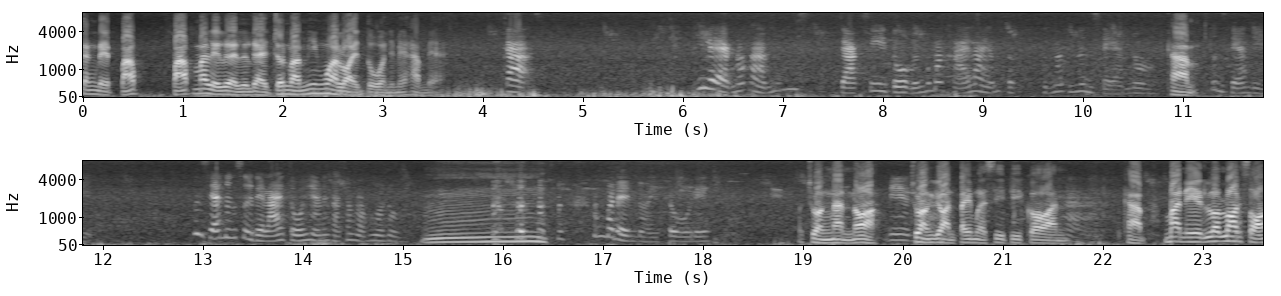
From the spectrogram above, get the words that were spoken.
จังไดปรั๊บปรั๊บมาเรื่อยๆเรื่อยๆจนว่ามีงัวลอยตัวนี่ไหมครับ เนี่ยกะที่แรกเนาะค่ะมีจาก4ตัวมันก็มาขายหลายมันก็ถึงมาเป็นเงินแสนเนาะครับเงินแสนนี่ เงินแสนหนึงซื้อได้หลายตัวเฮียนะคะสำหรับงัวนมอืมมันบ่ได้หน่อยโตเด้ ช่วงนั้นเนาะแม่น ช่วงย้อนไปเมื่อสี่ปีก่อน ค่ะ ครับบ้านนี้รอดรอดสอง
